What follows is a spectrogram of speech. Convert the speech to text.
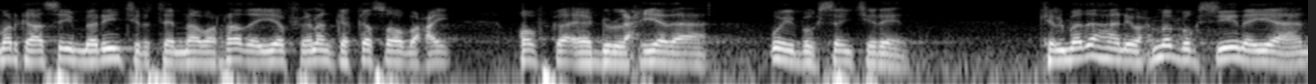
markaasay marin jirtay nabarrada iyo finanka ka soo baxay qofka ee dhullaxyada ah way bogsan jireen kelmadahani wax ma bogsiinayaan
